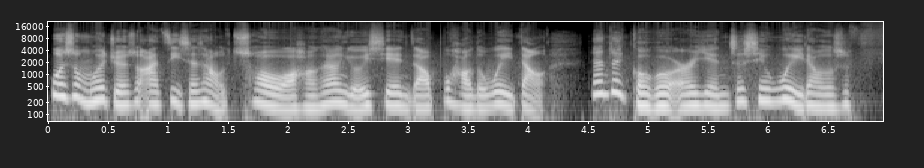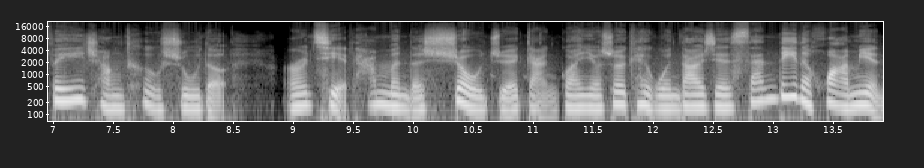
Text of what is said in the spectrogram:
或者是我们会觉得说啊，自己身上好臭哦，好像有一些你知道不好的味道。但对狗狗而言，这些味道都是非常特殊的，而且它们的嗅觉感官有时候可以闻到一些三 D 的画面。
